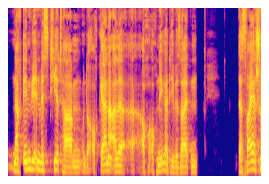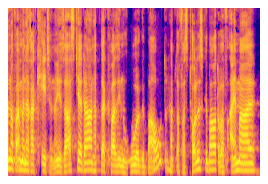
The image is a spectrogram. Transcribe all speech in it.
nachdem wir investiert haben und auch gerne alle, äh, auch, auch negative Seiten, das war ja schon auf einmal eine Rakete. Ne? Ihr saßt ja da und habt da quasi in Ruhe gebaut und habt auch was Tolles gebaut, aber auf einmal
